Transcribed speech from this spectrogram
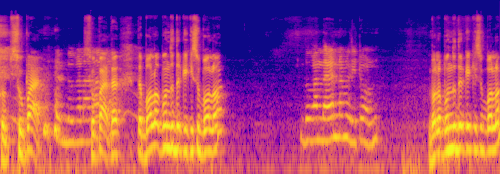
খুব সুপার। সুপার। তো বলো বন্ধুদেরকে কিছু বলো। দোকানদারের নাম লিটন। বলো বন্ধুদেরকে কিছু বলো।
